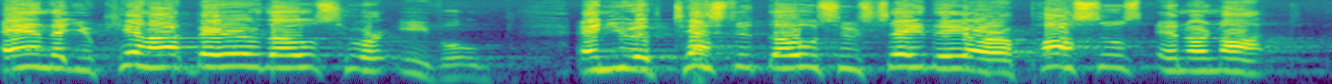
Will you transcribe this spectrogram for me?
and that you cannot bear those who are evil. And you have tested those who say they are apostles and are not,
